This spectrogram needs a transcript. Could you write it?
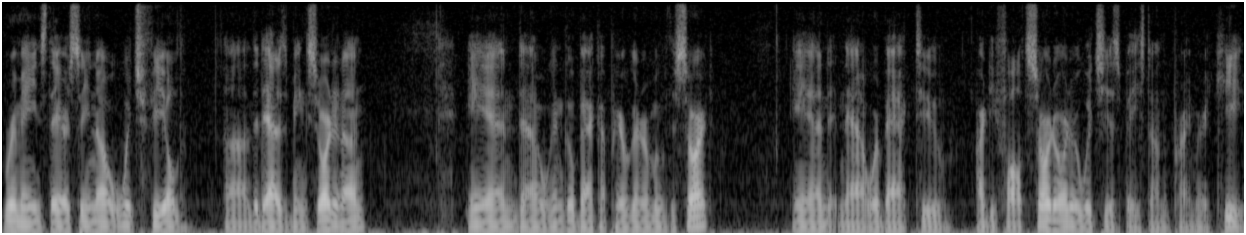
remains there so you know which field uh, the data is being sorted on. And uh, we're going to go back up here. We're going to remove the sort. And now we're back to our default sort order, which is based on the primary key.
